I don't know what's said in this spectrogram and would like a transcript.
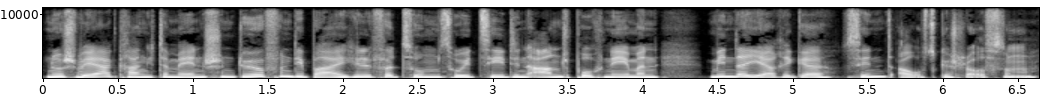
Nur schwer erkrankte Menschen dürfen die Beihilfe zum Suizid in Anspruch nehmen. Minderjährige sind ausgeschlossen.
